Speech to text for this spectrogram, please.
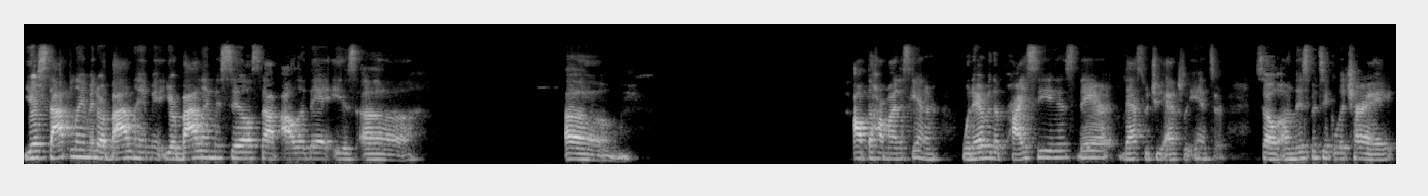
Your stop limit or buy limit, your buy limit, sell stop, all of that is uh um off the harmonic scanner. Whatever the price is there, that's what you actually enter. So on this particular trade,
